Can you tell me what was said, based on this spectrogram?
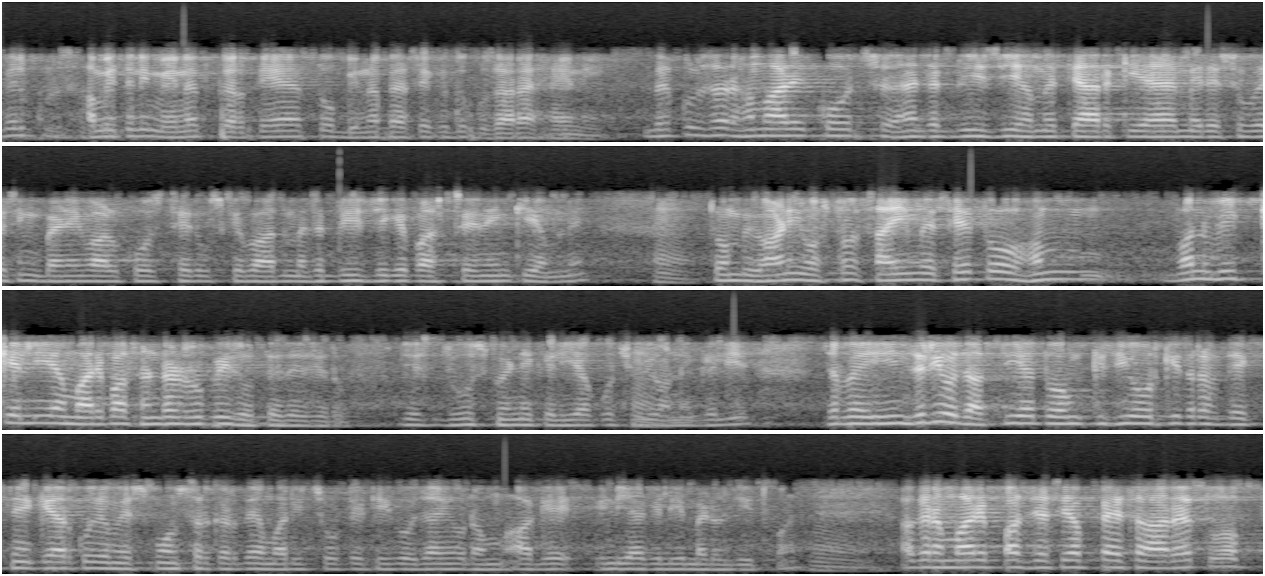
बिल्कुल सर। हम इतनी मेहनत करते हैं तो बिना पैसे के तो गुजारा है नहीं। बिल्कुल सर हमारे कोच हैं जगदीश जी हमें तैयार किया है। मेरे सुबह सिंह बेनीवाल कोच थे उसके बाद में जगदीश जी के पास ट्रेनिंग की हमने। हम्म, तो हम भिवानी हॉस्टल साई में थे तो हम वन वीक के लिए हमारे पास हंड्रेड रुपीज़ होते थे सिर्फ़ जिस जूस पीने के लिए या कुछ भी होने के लिए। जब इंजरी हो जाती है तो हम किसी और की तरफ़ देखते हैं कि यार कोई हमें स्पॉन्सर कर दे हमारी चोटें ठीक हो जाएँ और हम आगे इंडिया के लिए मेडल जीत पाएँ। हम्म, अगर हमारे पास जैसे अब पैसा आ रहा है तो अब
